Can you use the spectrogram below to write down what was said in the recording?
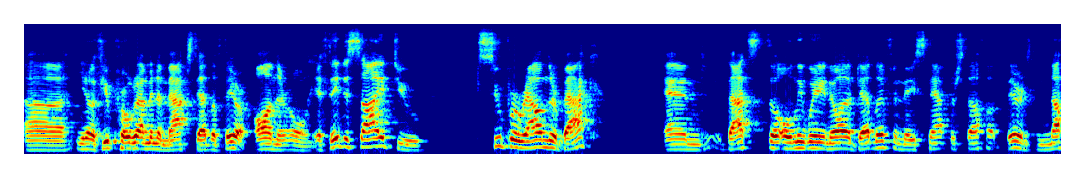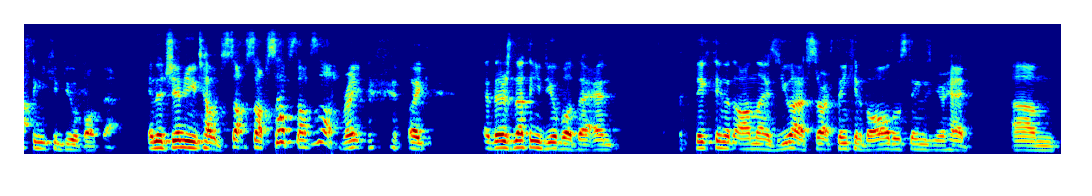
uh, you know, if you program in a max deadlift, they are on their own. If they decide to super round their back, and that's the only way to know how to deadlift, and they snap their stuff up, there's nothing you can do about that in the gym you can tell them stop stop stop stop stop right like there's nothing you do about that and the big thing with online is you got to start thinking about all those things in your head um,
